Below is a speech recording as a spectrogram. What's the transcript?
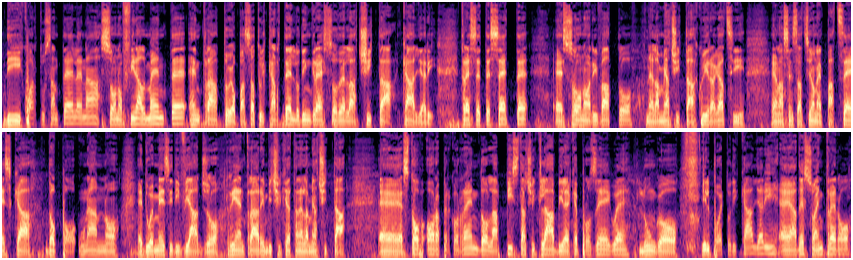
di Quartu Sant'Elena, sono finalmente entrato e ho passato il cartello d'ingresso della città, Cagliari. 377 e sono arrivato nella mia città. Qui ragazzi è una sensazione pazzesca. Dopo un anno e due mesi di viaggio rientrare in bicicletta nella mia città. Eh, sto ora percorrendo la pista ciclabile che prosegue lungo il Poetto di Cagliari e adesso entrerò,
